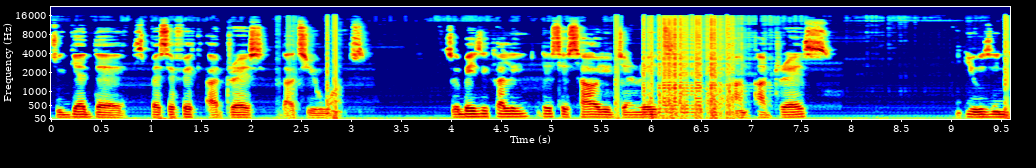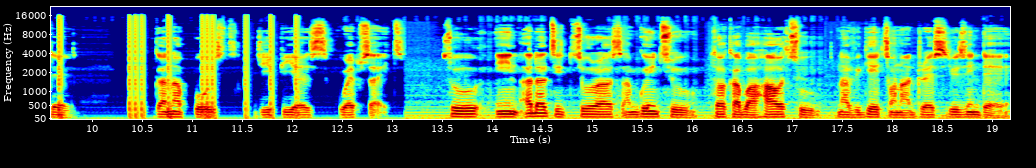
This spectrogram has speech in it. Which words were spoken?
to get the specific address that you want so basically this is how you generate an address using the Ghana Post GPS website. So in other tutorials I'm going to talk about how to navigate on address using the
